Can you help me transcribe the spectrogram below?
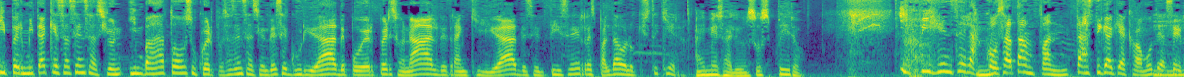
y permita que esa sensación invada todo su cuerpo, esa sensación de seguridad, de poder personal, de tranquilidad, de sentirse respaldado, lo que usted quiera. Ay, me salió un suspiro. Y fíjense la cosa tan fantástica que acabamos de hacer.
